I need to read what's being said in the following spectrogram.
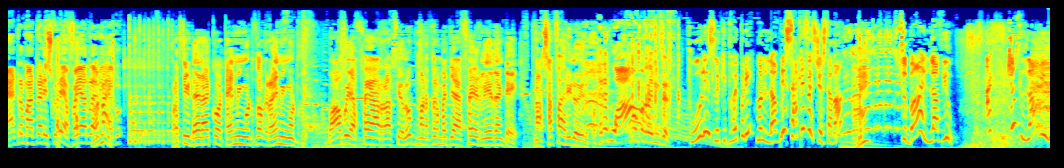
మ్యాటర్ మాట్లాడేసుకుంటే ఎఫ్ఐఆర్లో ప్రతి డైలాగ్ టైమింగ్ ఉంటుంది ఒక రైమింగ్ ఉంటుంది. బాబు ఎఫ్ఐఆర్ రాసేలోపు మన ఇద్దరి మధ్య ఎఫ్ఐఆర్ లేదంటే నా సఫారీలో వెళ్ళిపోతా. వావ్. Super timing sir. పోలీసులకి భయపడి మన లవ్ని సాక్రిఫైస్ చేస్తావా Suba I love you I just love you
